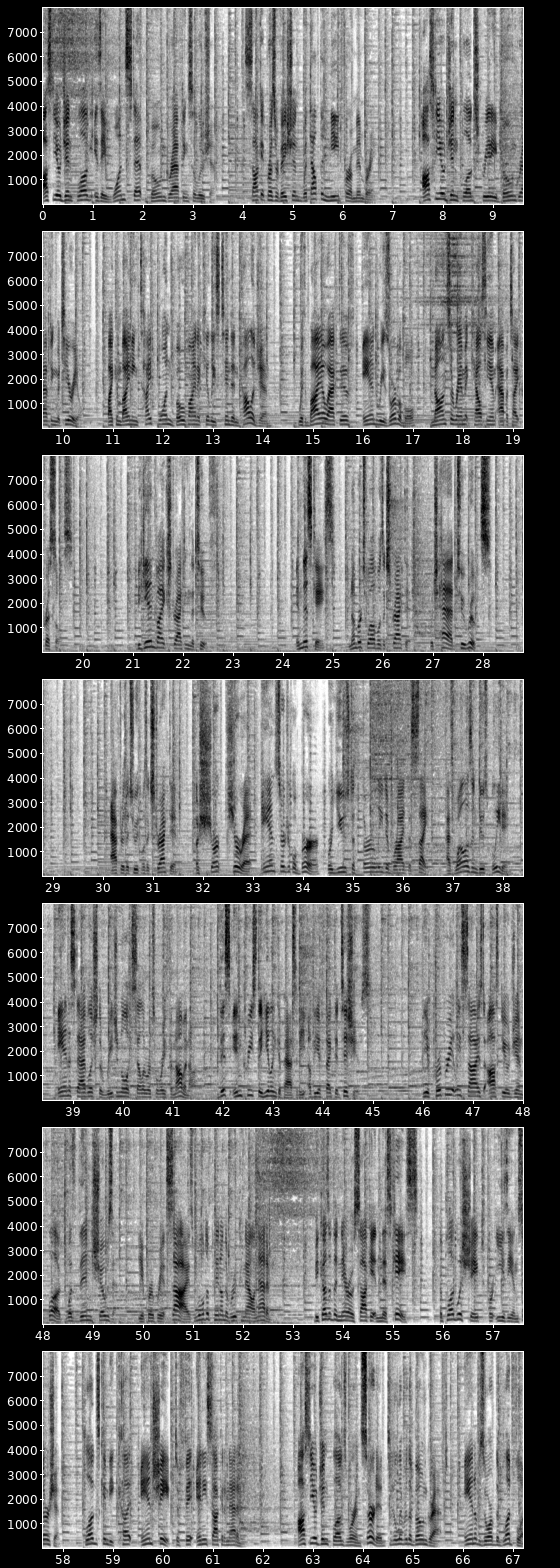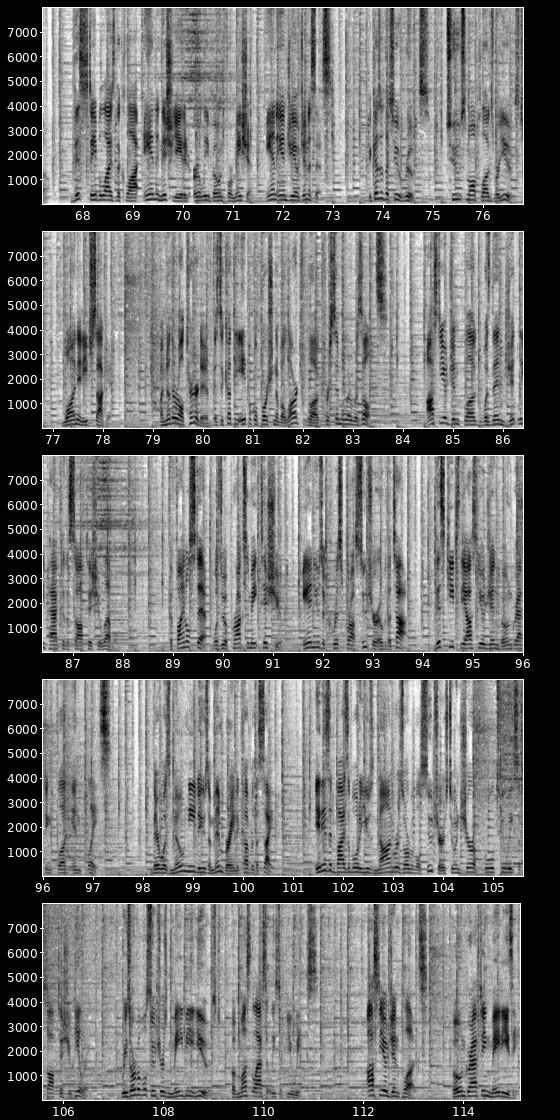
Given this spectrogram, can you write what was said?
Osteogen Plug is a one-step bone grafting solution. Socket preservation without the need for a membrane. Osteogen plugs create a bone grafting material by combining type 1 bovine Achilles tendon collagen with bioactive and resorbable non-ceramic calcium apatite crystals. Begin by extracting the tooth. In this case, number 12 was extracted, which had two roots. After the tooth was extracted, a sharp curette and surgical burr were used to thoroughly debride the site, as well as induce bleeding, and establish the regional acceleratory phenomenon. This increased the healing capacity of the affected tissues. The appropriately sized osteogen plug was then chosen. The appropriate size will depend on the root canal anatomy. Because of the narrow socket in this case, the plug was shaped for easy insertion. Plugs can be cut and shaped to fit any socket anatomy. Osteogen plugs were inserted to deliver the bone graft and absorb the blood flow. This stabilized the clot and initiated early bone formation and angiogenesis. Because of the two roots, two small plugs were used, one in each socket. Another alternative is to cut the apical portion of a large plug for similar results. Osteogen plug was then gently packed to the soft tissue level. The final step was to approximate tissue and use a crisscross suture over the top. This keeps the osteogen bone grafting plug in place. There was no need to use a membrane to cover the site. It is advisable to use non-resorbable sutures to ensure a full two weeks of soft tissue healing. Resorbable sutures may be used, but must last at least a few weeks. Osteogen plugs. Bone grafting made easy.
